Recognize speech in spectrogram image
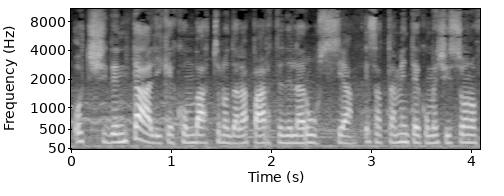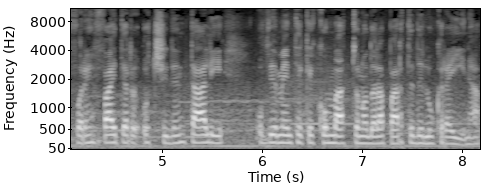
occidentali che combattono dalla parte della Russia, esattamente come ci sono foreign fighter occidentali ovviamente che combattono dalla parte dell'Ucraina.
